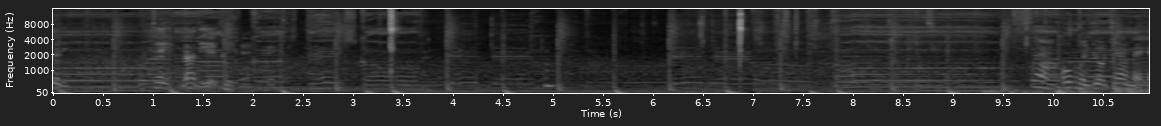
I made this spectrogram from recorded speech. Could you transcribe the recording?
这里，可以，那里也可以，可以。Things going 这样 open 就这样嘞。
